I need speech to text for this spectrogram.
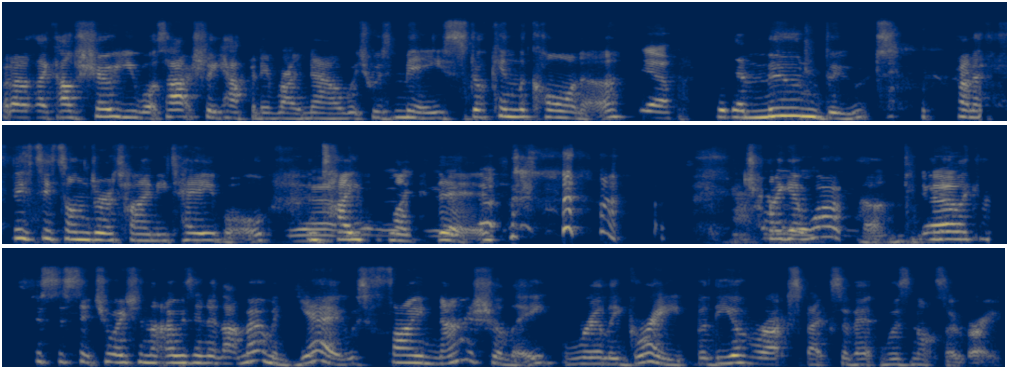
but I was like, I'll show you what's actually happening right now, which was me stuck in the corner yeah, with a moon boot, trying to fit it under a tiny table and type yeah, like yeah. this trying to get work done. You Yeah. know, like it's just the situation that I was in at that moment. Yeah, it was financially really great, but the other aspects of it was not so great.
